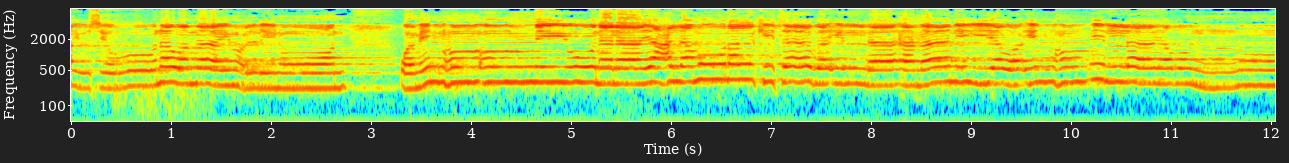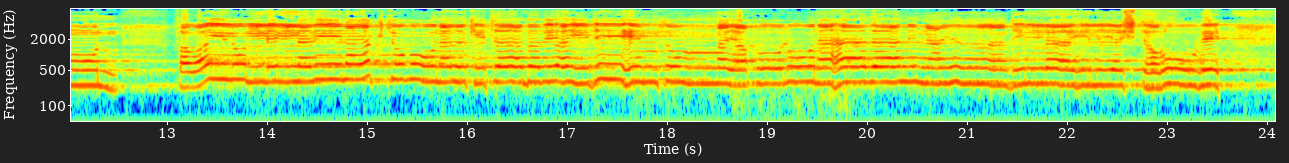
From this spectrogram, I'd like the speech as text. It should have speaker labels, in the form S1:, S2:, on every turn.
S1: ما يسرون وما يعلنون. ومنهم أميون لا يعلمون الكتاب إلا أماني وإن هم إلا يظنون. فويل للذين يكتبون الكتاب بأيديهم ثم يقولون هذا من عند الله ليشتروا به.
